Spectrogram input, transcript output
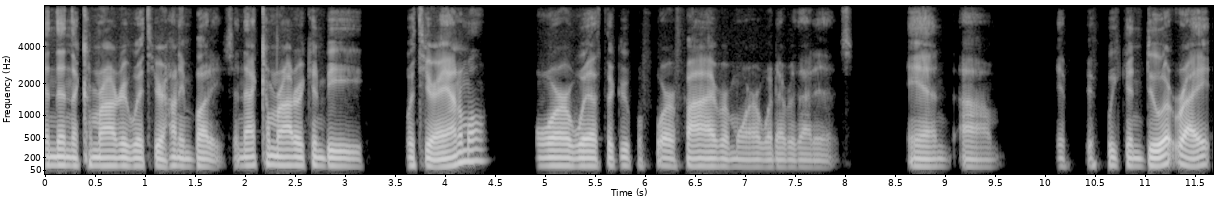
and then the camaraderie with your hunting buddies and that camaraderie can be with your animal or with a group of four or five or more or whatever that is and um, if if we can do it right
